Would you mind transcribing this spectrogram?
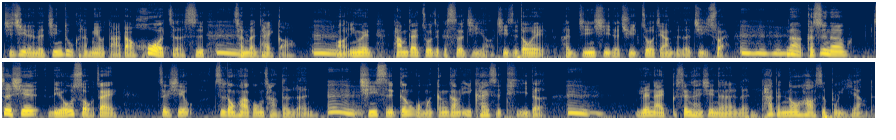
机器人的精度可能没有达到，或者是成本太高，嗯，啊，因为他们在做这个设计啊，其实都会很精细的去做这样子的计算，嗯哼哼。那可是呢，这些留守在这些自动化工厂的人，嗯，其实跟我们刚刚一开始提的，嗯，原来生产线的人，他的 know how 是不一样的。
